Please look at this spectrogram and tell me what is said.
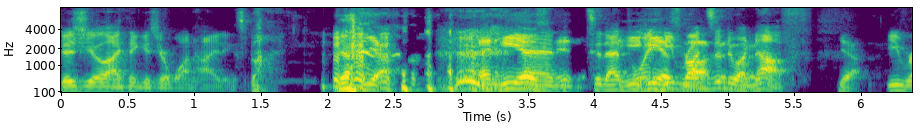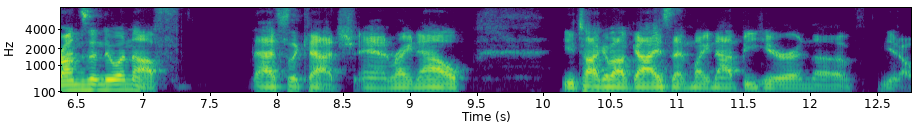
Biggio, I think, is your one hiding spot. Yeah, yeah. and he is and it, to that he- point. he He, has runs into been good. enough. Yeah. he runs into enough. That's the catch. And right now, you talk about guys that might not be here in the you know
